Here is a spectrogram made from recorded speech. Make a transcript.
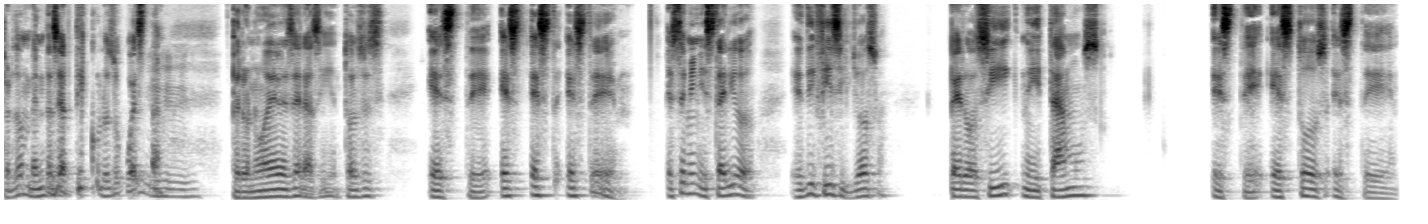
Perdón, venda ese artículo, eso cuesta. Pero no debe ser así. Entonces, este, este, este, este ministerio es difícil, Joshua, pero sí necesitamos este, estos, este,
